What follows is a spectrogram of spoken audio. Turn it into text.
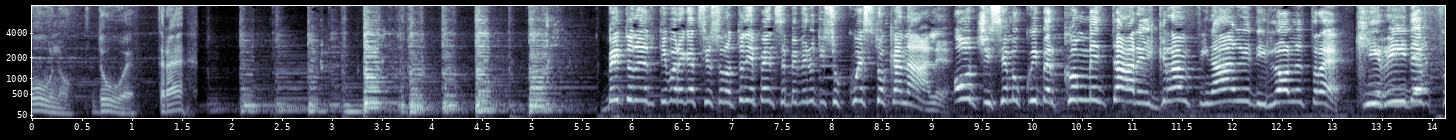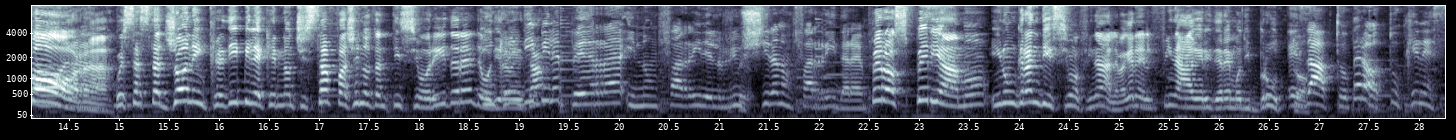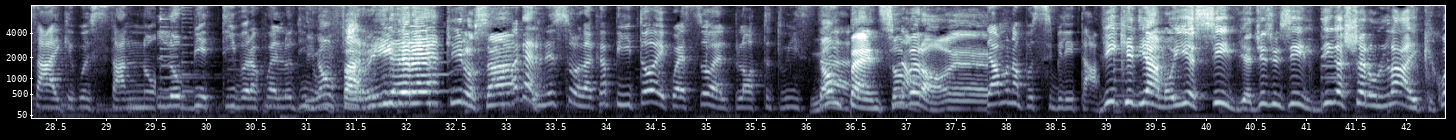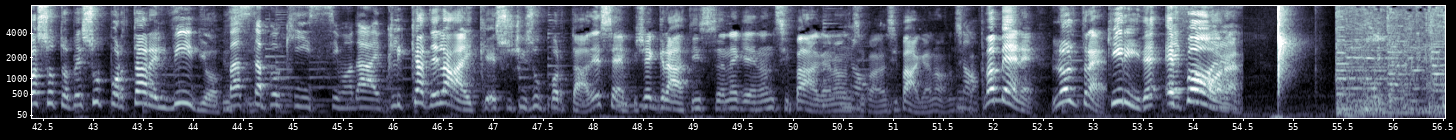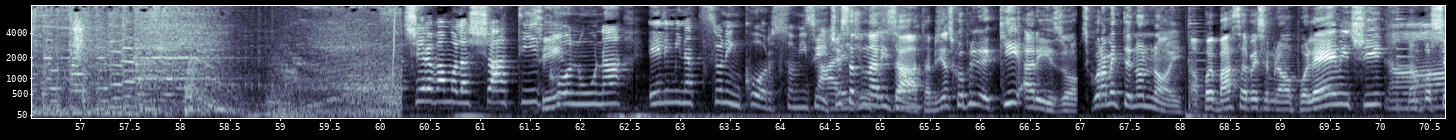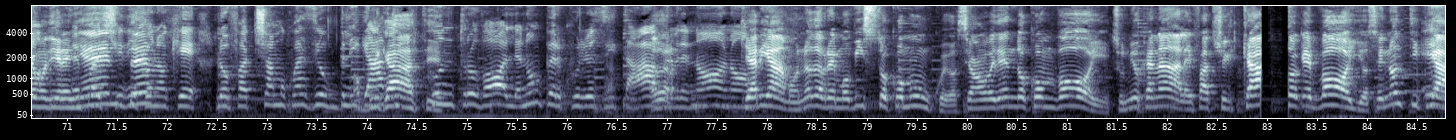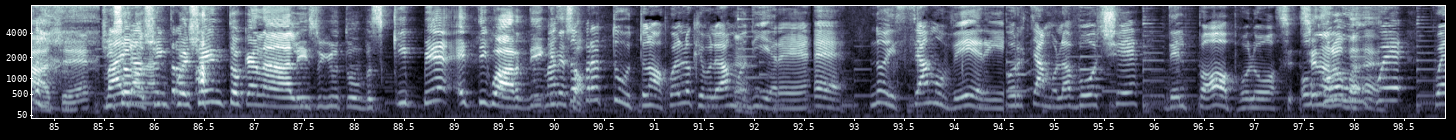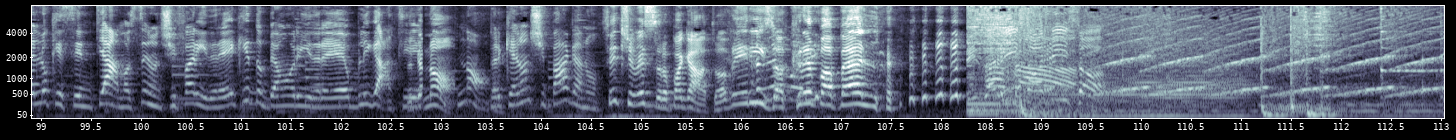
1, 2, 3. Bentornati a tutti voi ragazzi, io sono Tony e Penza e benvenuti su questo canale. Oggi siamo qui per commentare il gran finale di LOL 3 Chi ride for. Questa stagione incredibile che non ci sta facendo tantissimo ridere, devo dire la verità. Incredibile per il non far ridere, il riuscire a non far ridere. Però speriamo in un grandissimo finale, magari nel finale rideremo di brutto. Esatto, però tu che ne sai che quest'anno l'obiettivo era quello di, Di non far ridere, chi lo sa? Magari nessuno l'ha capito e questo è il plot twist Non penso, No. però eh, Diamo una possibilità Vi chiediamo, io e Silvia, Gesù Sil, di lasciare un like qua sotto per supportare il video Basta pochissimo, dai cliccate like e ci supportate. È semplice, è gratis, non è che non si paga, no? Non No. si paga, si paga, no? Si paga. Va bene, LOL 3, chi ride è, È fuori. Ci eravamo lasciati Sì. con una eliminazione in corso, mi Sì, pare c'è stata una giusto? risata, bisogna scoprire chi ha riso. Sicuramente non noi. Ma poi basta, poi sembriamo polemici, No, non possiamo dire e niente. poi ci dicono che lo facciamo quasi obbligati, Obbligati. controvoglia, non per curiosità, Allora, per vedere, no, no. Chiariamo, noi l'avremmo visto comunque, lo stiamo vedendo con voi. Sul mio canale faccio il cazzo che voglio. Se non ti piace, Esatto. ci Vai sono un'altra 500 canali su YouTube. Skippi e ti guardi, Ma che ne so. soprattutto, no, quello che volevamo Eh. dire è noi siamo veri, portiamo la voce del popolo Se- o se una roba- comunque quello che sentiamo, se non ci fa ridere, che dobbiamo ridere obbligati? No. No, perché non ci pagano. Se ci avessero pagato avrei riso a crepapelle.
